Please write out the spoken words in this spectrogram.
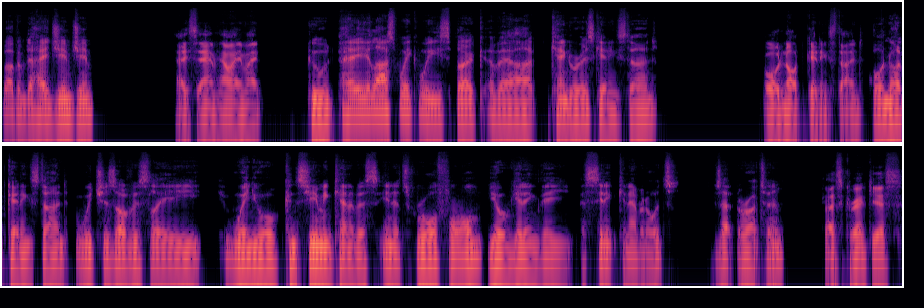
Welcome to Hey Jim Jim. Hey Sam, how are you, mate? Good. Hey, last week we spoke about kangaroos getting stoned Or not getting stoned? or not getting stoned, which is obviously when you're consuming cannabis in its raw form, you're getting the acidic cannabinoids. Is that the right term? That's correct, yes.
